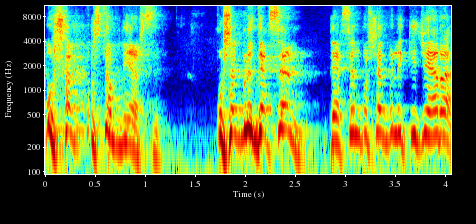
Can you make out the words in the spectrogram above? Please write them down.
পোশাক প্রস্তাব নিয়ে আসছে। পোশাকগুলি দেখছেন? দেখছেন পোশাকগুলি কি চেহারা?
